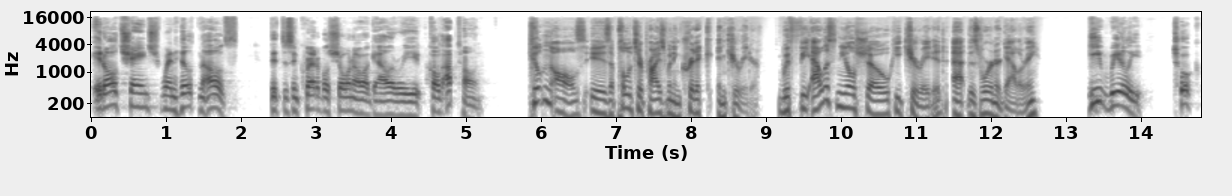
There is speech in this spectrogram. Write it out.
It all changed when Hilton Als did this incredible show in our gallery called Uptown. Hilton Als is a Pulitzer Prize winning critic and curator. With the Alice Neel show he curated at the Zwirner Gallery, he really took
